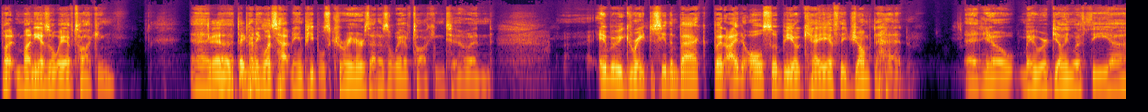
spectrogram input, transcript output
but money has a way of talking, and Yeah, uh, depending what's happening in people's careers, that has a way of talking too. And it would be great to see them back, but I'd also be okay if they jumped ahead, and you know, maybe we're dealing with the uh,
